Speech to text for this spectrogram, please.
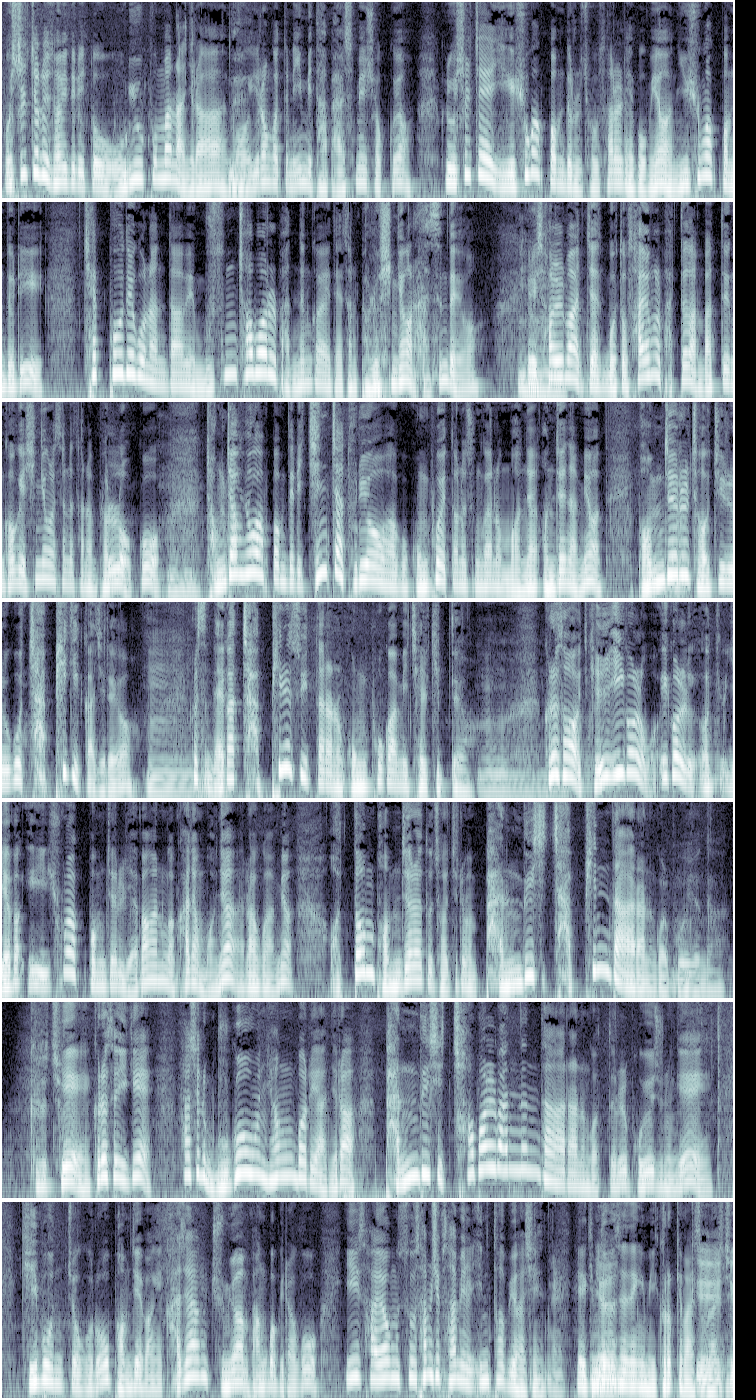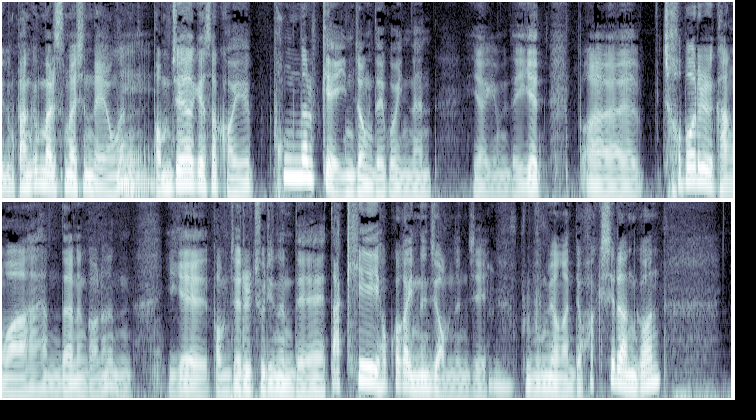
뭐 실제로 저희들이 또 오류뿐만 아니라 뭐 네. 이런 것들은 이미 다 말씀해 주셨고요. 그리고 실제 이게 흉악범들을 조사를 해보면 이 흉악범들이 체포되고 난 다음에 무슨 처벌을 받는가에 대해서는 별로 신경을 안 쓴대요. 그리고 음. 설마 이제 뭐 또 사형을 받든 안 받든 거기에 신경을 쓰는 사람 은 별로 없고 음. 정장 흉악범들이 진짜 두려워하고 공포했던 순간은 뭐냐 언제냐면 범죄를 저지르고 잡히기까지래요. 음. 그래서 내가 잡힐 수 있다라는 공포감이 제일 깊대요. 음. 그래서 이걸 이걸 예방 이 흉악 범죄를 예방하는 건 가장 뭐냐라고 하면 어떤 범죄라도 저지르면 반드시 잡힌다라는 걸 보여준다. 그렇죠. 예. 그래서 이게 사실은 무거운 형벌이 아니라 반드시 처벌받는다라는 것들을 보여주는 게 기본적으로 범죄 예방의 가장 중요한 방법이라고 이 사형수 33일 인터뷰하신 네. 예, 김정은 예, 선생님이 그렇게 말씀하셨습니다. 예, 지금 방금 말씀하신 내용은 예. 범죄학에서 거의 폭넓게 인정되고 있는 이야기입니다. 이게 어 처벌을 강화한다는 거는 이게 범죄를 줄이는데 딱히 효과가 있는지 없는지 음. 불분명한데 확실한 건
